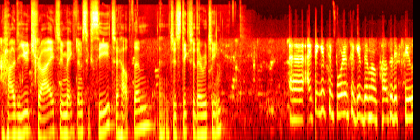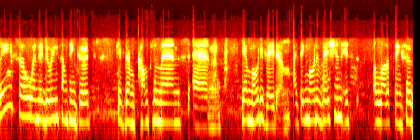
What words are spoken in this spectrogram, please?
how do you try to make them succeed, to help them uh, to stick to their routine? Uh, I think it's important to give them a positive feeling. So when they're doing something good, give them compliments and yeah, motivate them. I think motivation is a lot of things. So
